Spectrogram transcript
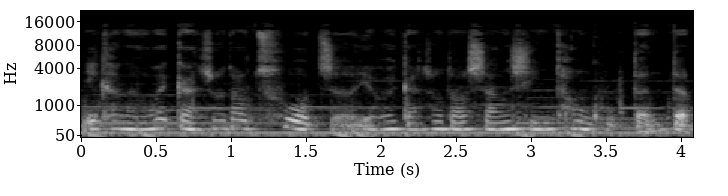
你可能会感受到挫折，也会感受到伤心、痛苦等等。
